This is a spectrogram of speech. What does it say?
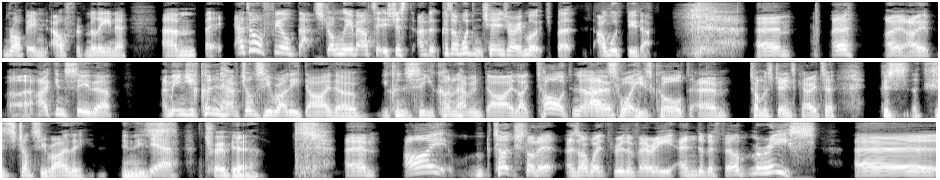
robbing Alfred Molina. Um, but I don't feel that strongly about it. It's just because I, wouldn't change very much, but I would do that. Um, uh, I, I, I I can see that. I mean, you couldn't have John C. Reilly die, though. You couldn't see, you couldn't have him die like Todd. No. that's what he's called. Um, Thomas Jane's character, because it's John C. Reilly in these. Yeah, true. Yeah. Um, I touched on it as I went through the very end of the film. Maurice, uh,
